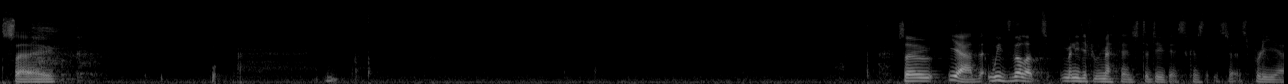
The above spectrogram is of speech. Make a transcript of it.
So So yeah, we've developed many different methods to do this because it's, it's, pretty uh,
